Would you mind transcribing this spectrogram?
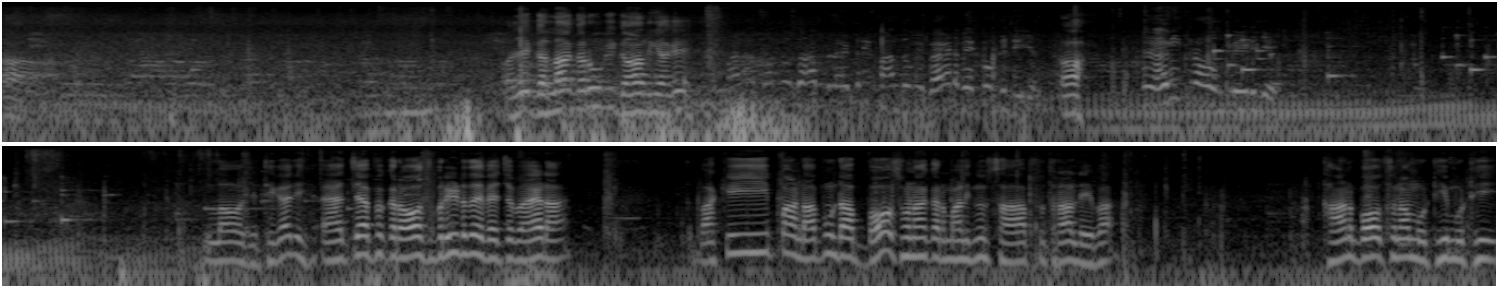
ਹਾਂ। ਅਜੇ ਗੱਲਾਂ ਕਰੂਗੀ ਗਾਂ ਦੀਆਂ ਕੇ। ਮਾਨਾ ਸੰਧੂ ਸਾਹਿਬ ਬਲੈਟਰੀ ਬੰਦ ਹੋ ਗਈ ਵੈੜ ਵੇਖੋ ਕਿੱਡੀ ਆ ਆਹ। ਇਹ ਵੀ ਕਰਾਓ ਬਰੀਡ ਜੇ ਲਓ ਜੀ ਠੀਕ ਆ ਜੀ। ਐਚ ਐਫ ਕ੍ਰਾਸ ਬਰੀਡ ਦੇ ਵਿੱਚ ਬੈੜ ਆ ਤੇ ਬਾਕੀ ਭਾਂਡਾ ਭੁੰਡਾ ਬਹੁਤ ਸੋਹਣਾ ਕਰਮ ਵਾਲੀ ਨੂੰ ਸਾਫ਼ ਸੁਥਰਾ ਲੇਵਾ। ਥਾਣ ਬਹੁਤ ਸੋਹਣਾ ਮੁੱਠੀ ਮੁੱਠੀ।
